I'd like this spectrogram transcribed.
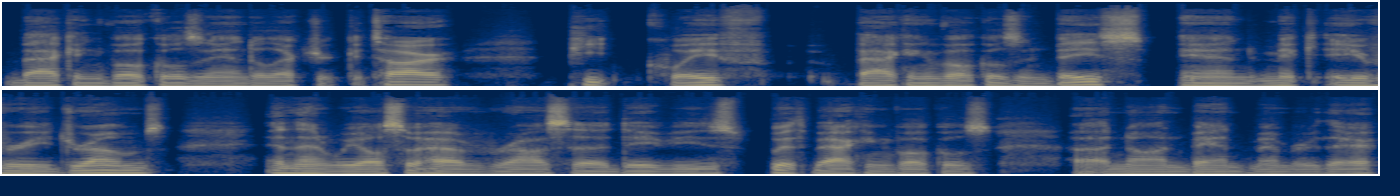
backing vocals and electric guitar. Pete Quaife backing vocals and bass, and Mick Avory drums. And then we also have Rasa Davies with backing vocals, a non-band member there.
